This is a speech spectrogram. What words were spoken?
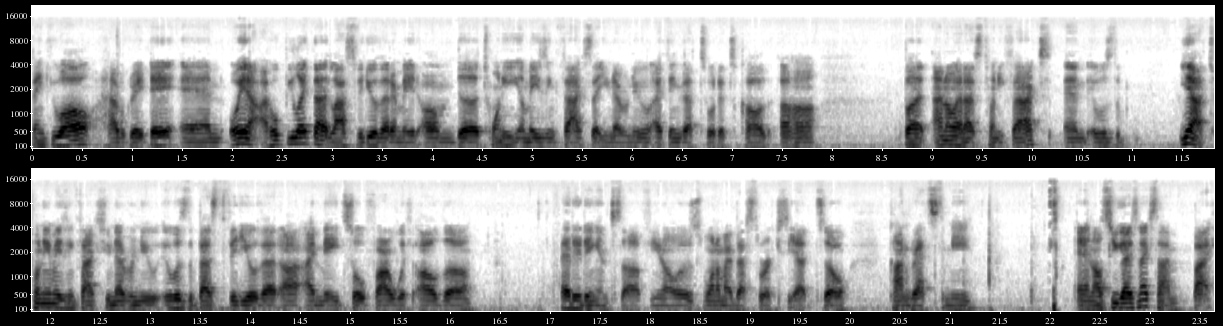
thank you all. Have a great day. And oh yeah, I hope you like that last video that I made. Um, the 20 amazing facts that you never knew. I think that's what it's called. Uh huh. But I know it has 20 facts, and it was the yeah 20 amazing facts you never knew. It was the best video that uh, I made so far with all the editing and stuff. You know, it was one of my best works yet. So, congrats to me. And I'll see you guys next time. Bye.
